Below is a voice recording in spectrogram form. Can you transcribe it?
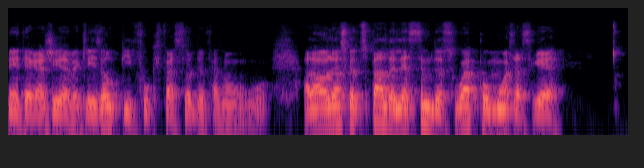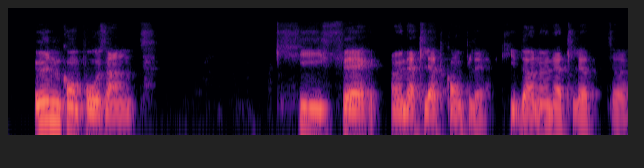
d'interagir avec les autres, puis il faut qu'ils fassent ça de façon. Alors, lorsque tu parles de l'estime de soi, pour moi, ça serait une composante qui fait un athlète complet, qui donne un athlète. Euh,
